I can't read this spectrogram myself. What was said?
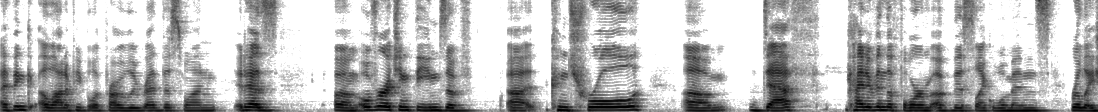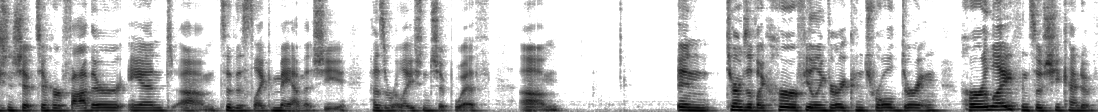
I think a lot of people have probably read this one. It has um, overarching themes of uh, control, um, death, kind of in the form of this like woman's relationship to her father and um, to this like man that she has a relationship with. Um, in terms of like her feeling very controlled during her life, and so she kind of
